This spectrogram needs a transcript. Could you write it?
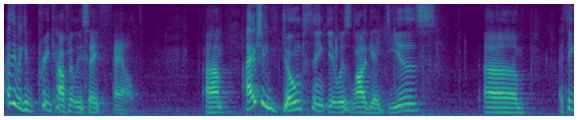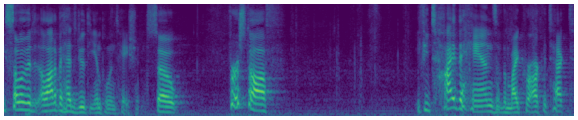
I think we can pretty confidently say failed. Um, I actually don't think it was a lot of the ideas. Um, I think some of it, a lot of it had to do with the implementation. So first off, if you tie the hands of the microarchitect,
